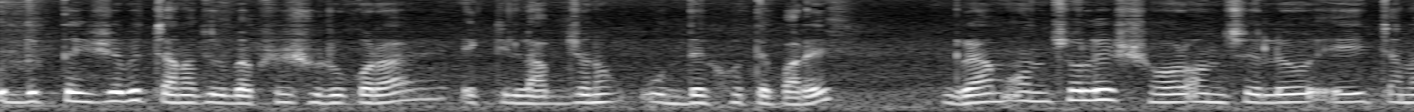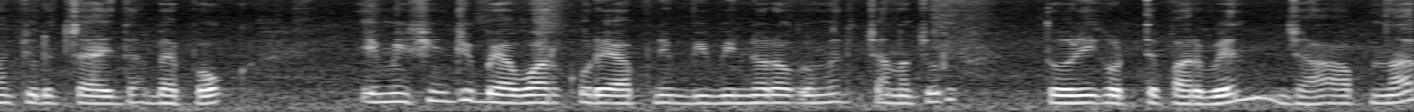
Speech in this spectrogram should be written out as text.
উদ্যোক্তা হিসেবে চানাচুর ব্যবসা শুরু করা একটি লাভজনক উদ্যোগ হতে পারে। গ্রাম অঞ্চলে, শহর অঞ্চলেও এই চানাচুরের চাহিদা ব্যাপক। এই মেশিনটি ব্যবহার করে আপনি বিভিন্ন রকমের চানাচুর তৈরি করতে পারবেন, যা আপনার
